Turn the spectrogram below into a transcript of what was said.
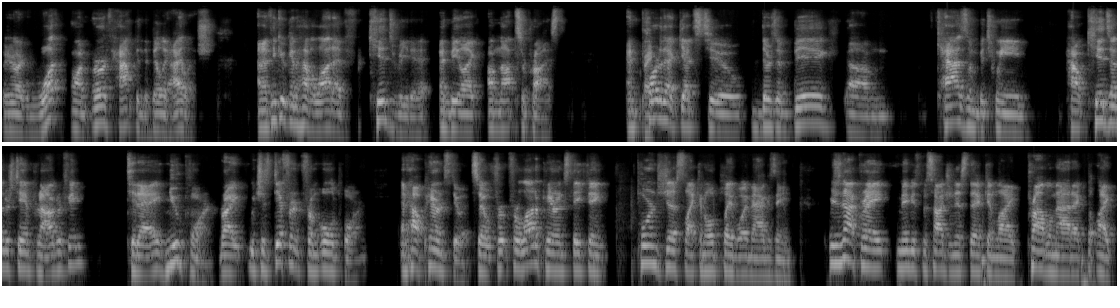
But you're like, what on earth happened to Billie Eilish? And I think you're going to have a lot of kids read it and be like, I'm not surprised. And part right. of that gets to there's a big um, chasm between how kids understand pornography today, new porn, right? Which is different from old porn, and how parents do it. So for, for a lot of parents, they think porn's just like an old Playboy magazine which is not great. Maybe it's misogynistic and like problematic, but like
